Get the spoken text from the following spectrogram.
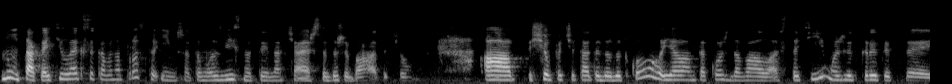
Ну так, it лексика вона просто інша, тому звісно, ти навчаєшся дуже багато чому. А щоб почитати додаткового, я вам також давала статті, можеш відкрити це.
